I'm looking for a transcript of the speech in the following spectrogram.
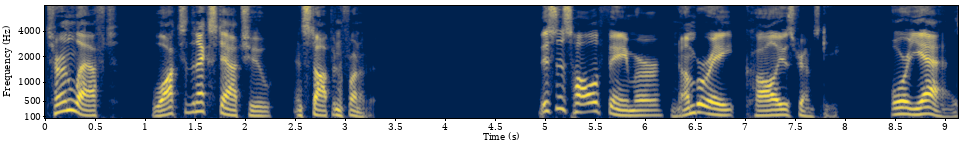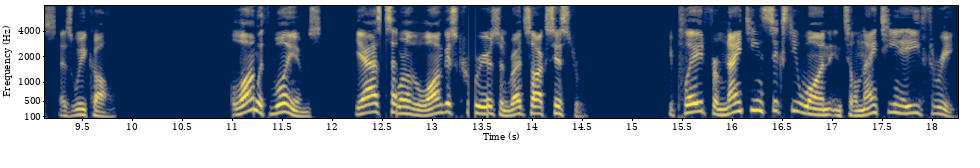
turn left, walk to the next statue, and stop in front of it. This is Hall of Famer number eight, Carl Yastrzemski, or Yaz, as we call him. Along with Williams, Yaz had one of the longest careers in Red Sox history. He played from 1961 until 1983,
